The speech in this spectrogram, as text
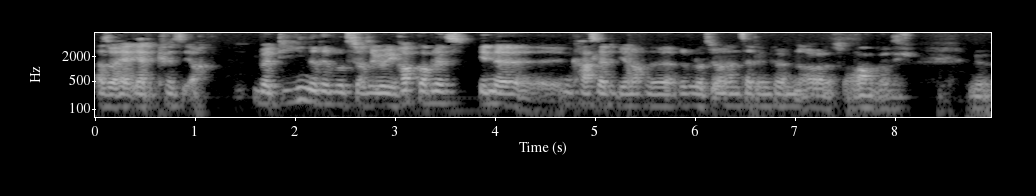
also ihr hättet quasi auch über die eine Revolution, also über die Hobgoblins in der, im Castle hättet ihr noch eine Revolution anzetteln können, aber das war Brauchen wir nicht. Nö.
